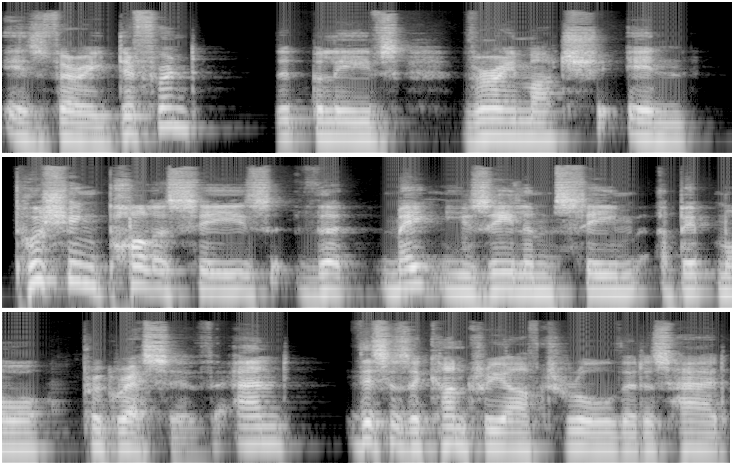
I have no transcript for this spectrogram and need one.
is very different. It believes very much in pushing policies that make New Zealand seem a bit more progressive. And this is a country, after all, that has had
